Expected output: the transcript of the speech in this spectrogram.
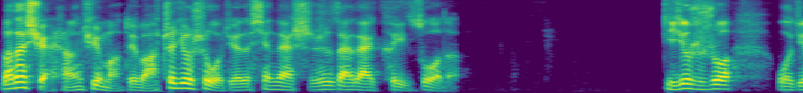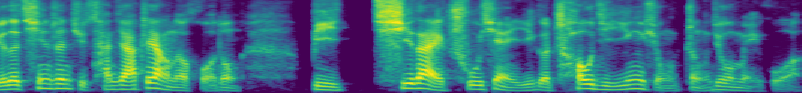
把他选上去嘛，对吧？这就是我觉得现在实实在在可以做的。也就是说，我觉得亲身去参加这样的活动，比期待出现一个超级英雄拯救美国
